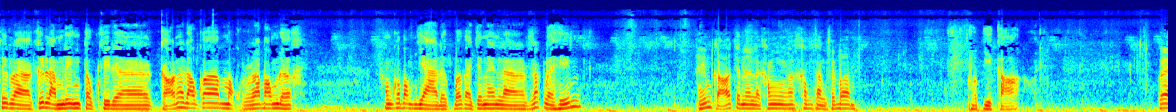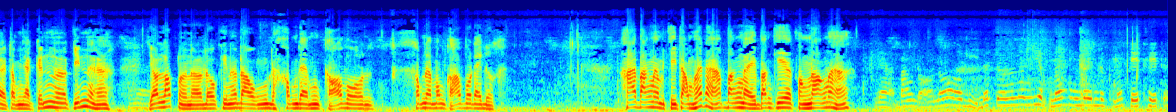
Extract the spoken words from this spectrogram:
tức là cứ làm liên tục thì à, cỏ nó đâu có mọc ra bông được. Không có bông già được bởi vậy cho nên là rất là hiếm. Hiếm cỏ cho nên là không không cần phải bơm. Một diệt cỏ. Cái này trong nhà kính ờ, nó kín này ha, gió lốc này đôi khi nó đâu cũng không đem cỏ vô, không đem bông cỏ vô đây được. Hai băng này mà chị trồng hết hả? Băng này, băng kia còn non đó hả? Dạ, băng đó nó bị đất nó nhiễm, nó không lên được, nó chết hết. á.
